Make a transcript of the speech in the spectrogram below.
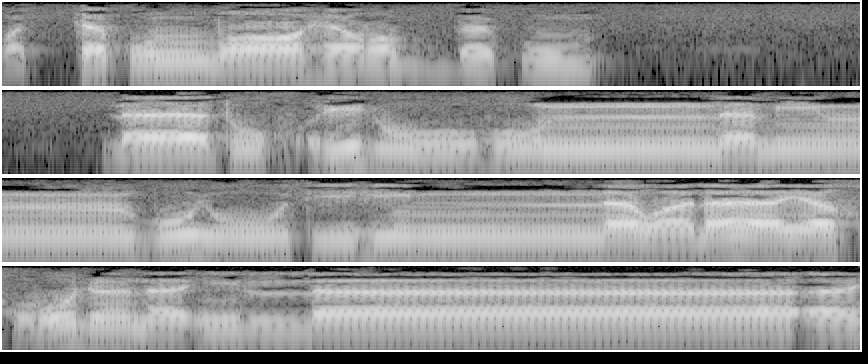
واتقوا الله ربكم لا تخرجوهن من بيوتهن ولا يخرجن إلا أن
